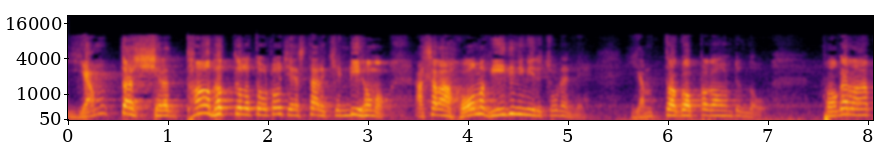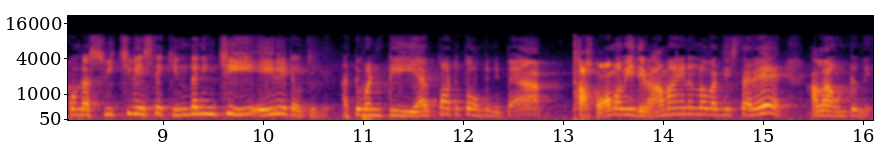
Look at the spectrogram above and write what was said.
ఎంత శ్రద్ధాభక్తులతోటో చేస్తారు చండీ హోమం. అసలు ఆ హోమ వీధిని మీరు చూడండి. ఎంత గొప్పగా ఉంటుందో. పొగ రాకుండా స్విచ్ వేస్తే కింద నుంచి ఎయిరేట్ అవుతుంది. అటువంటి ఏర్పాటుతో ఉంటుంది. పెద్ద హోమవీధి రామాయణంలో వర్ణిస్తారే అలా ఉంటుంది.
